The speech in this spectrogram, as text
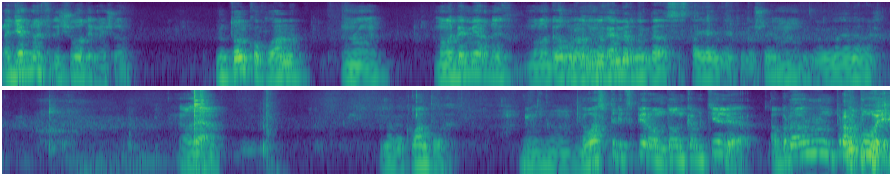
А диагностика чего ты имеешь в виду? Ну, тонкого плана. М, Многомерных, многоуровневых. Многомерных, да, состояний души. Мгм. Многомерных, Ну да. многоквантовых. Мгм. У вас в 31-м тонком теле обнаружен пробой.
